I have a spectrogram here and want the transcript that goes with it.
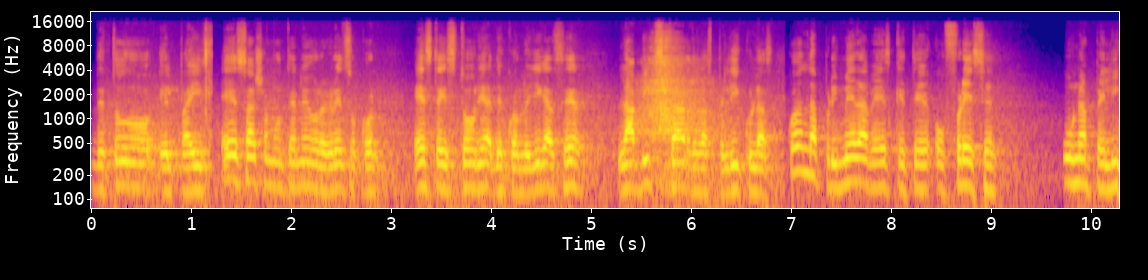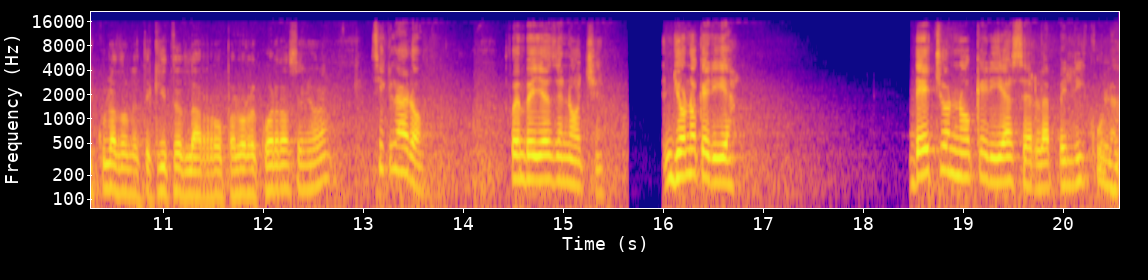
de todo el país. Es Sasha Montenegro, regreso con esta historia de cuando llega a ser la big star de las películas. ¿Cuándo es la primera vez que te ofrecen una película donde te quites la ropa? ¿Lo recuerdas, señora? Sí, claro, fue en Bellas de Noche. Yo no quería. De hecho, no quería hacer la película.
